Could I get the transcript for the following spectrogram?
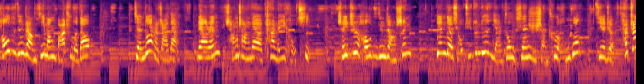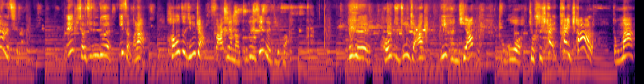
猴子警长急忙拔出了刀，剪断了炸弹。两人长长的叹了一口气。谁知猴子警长身边的小鸡墩墩眼中先是闪出了红光，接着他站了起来。哎，小鸡墩墩，你怎么了？猴子警长发现了不对劲的地方。嘿嘿，猴子警长，你很强，不过就是太太差了，懂吗？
